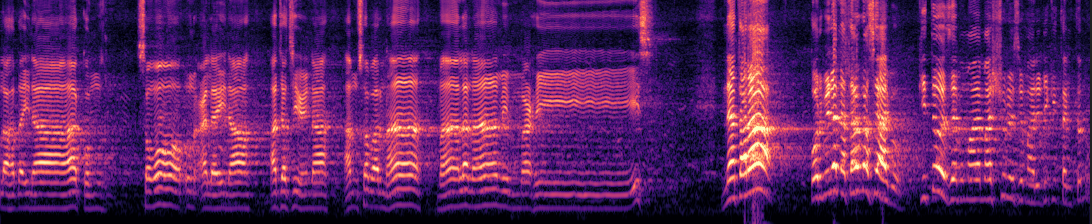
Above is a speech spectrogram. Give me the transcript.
لهديناكم সাওয়াউন আলাইনা, আজাজিনা আম সাবারনা মালানা মিন মাহিস। নেতারা, কর্মীরা নেতার কাছে আইব। কিতো যে মাস শুরু হয়েছে মারিডি কি তাইতো না?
